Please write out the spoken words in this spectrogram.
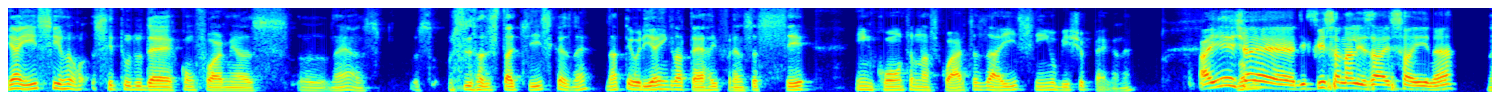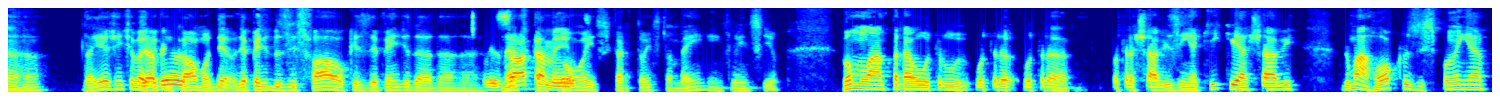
E aí, se, se tudo der conforme as, né, as, as estatísticas, né, na teoria, Inglaterra e França se encontram nas quartas, aí sim o bicho pega, né? Aí Vamos... já é difícil analisar isso aí, né? Uhum. Daí a gente vai Já ver vem... com calma, depende dos desfalques, depende da, da, da Exatamente. Né, cartões, cartões também influenciam. Vamos lá para outro, outra, outra, outra chavezinha aqui, que é a chave do Marrocos, Espanha,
